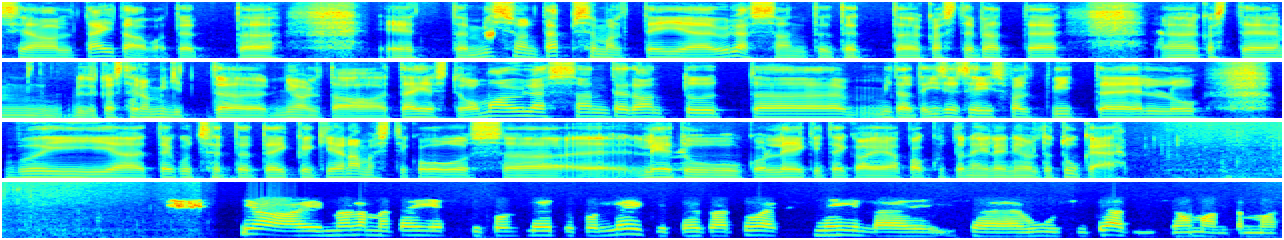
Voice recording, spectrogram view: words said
seal täidavad, et, et mis on täpsemalt teie ülesanded, et kas te peate, kas te, kas teil on mingid nii-öelda täiesti oma ülesanded antud, mida te iseseisvalt viite ellu või tegutsete te ikkagi enamasti koos Leedu kolleegidega ja pakute neile nii-öelda tuge? Ja ei, me oleme täiesti koos Leedu kolleegidega toeks neile ise uusi teadmisi omandamas.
